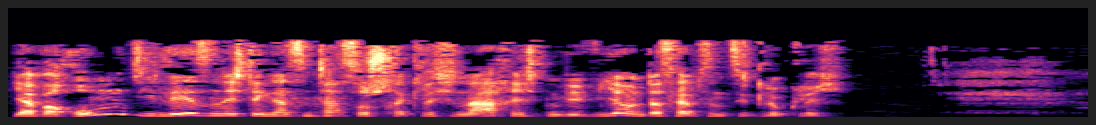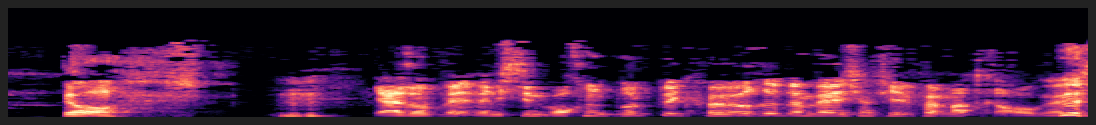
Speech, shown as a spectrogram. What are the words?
Ja, warum? Die lesen nicht den ganzen Tag so schreckliche Nachrichten wie wir und deshalb sind sie glücklich. Ja, Ja, also wenn ich den Wochenrückblick höre, dann werde ich auf jeden Fall mal traurig.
